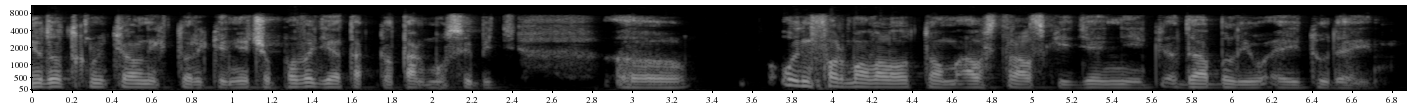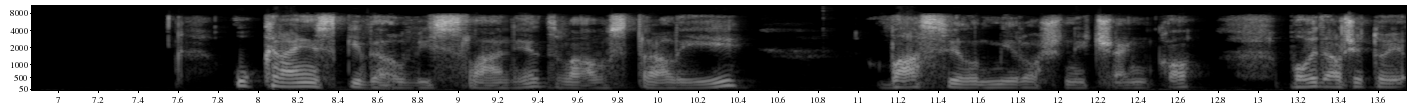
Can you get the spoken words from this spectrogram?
nedotknutelných, ktorí keď niečo povedia, tak to tak musí byť. Informoval o tom austrálsky denník WA Today. Ukrajinský veľvyslanec v Austrálii Vasil Mirošničenko povedal, že to je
